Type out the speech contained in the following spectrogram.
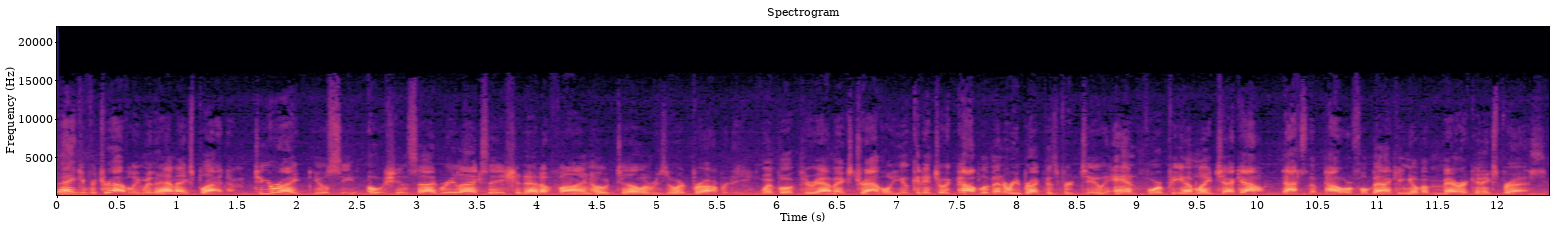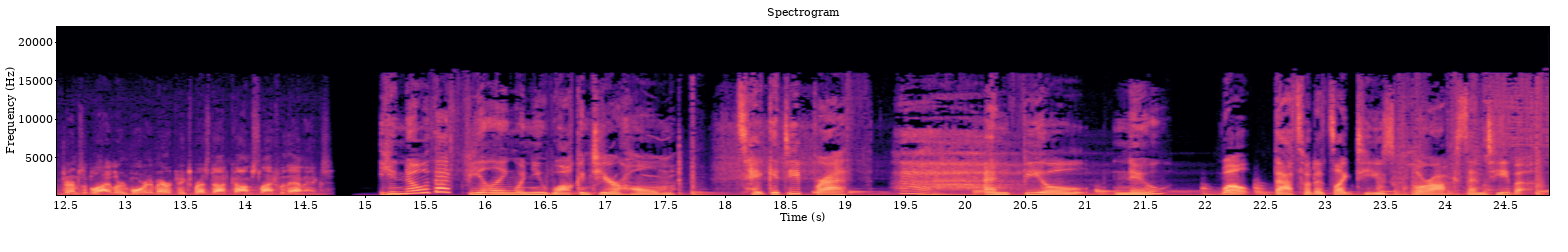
Thank you for traveling with Amex Platinum. To your right, you'll see oceanside relaxation at a fine hotel and resort property. When booked through Amex Travel, you can enjoy complimentary breakfast for 2 and 4 p.m. late checkout. That's the powerful backing of American Express. Terms apply. Learn more at americanexpress.com slash with Amex. You know that feeling when you walk into your home, take a deep breath, and feel new? Well, that's what it's like to use Clorox Scentiva.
